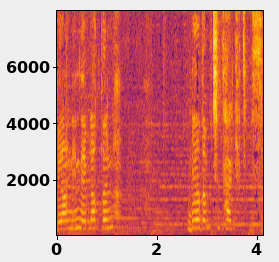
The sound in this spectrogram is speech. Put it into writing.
Bir annenin evlatlarını bir adam için terk etmesi.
